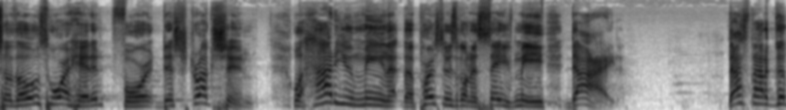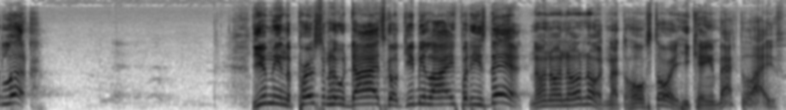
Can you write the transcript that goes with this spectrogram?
to those who are headed for destruction. Well, how do you mean that the person who's going to save me died? That's not a good look. You mean the person who died is going to give me life, but he's dead? No, no, no, no. Not the whole story. He came back to life.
